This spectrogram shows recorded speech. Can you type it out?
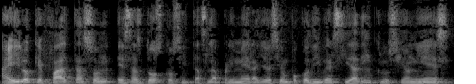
Ahí lo que falta son esas dos cositas. La primera, yo decía un poco diversidad e inclusión y es,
